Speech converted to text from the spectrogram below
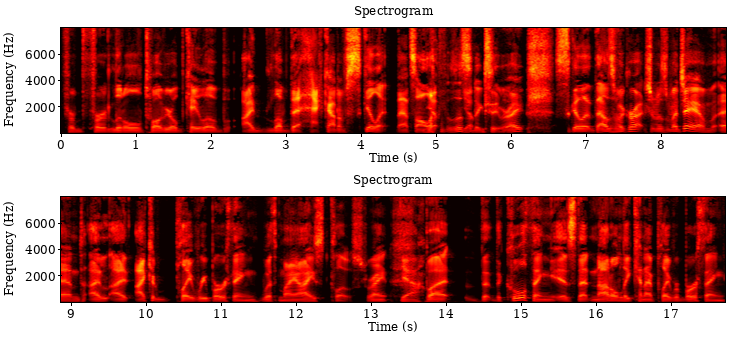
For for little 12-year-old Caleb, I loved the heck out of Skillet. That's all Yep, I was listening to, right? Skillet Thousand Foot Krutch It was my jam. And I, I I could play rebirthing with my eyes closed, right? Yeah. But the the cool thing is that not only can I play rebirthing,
